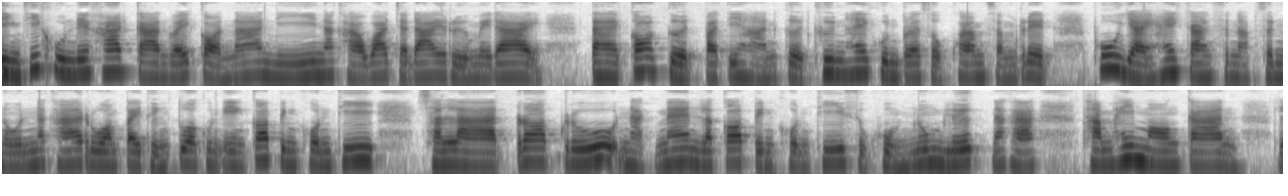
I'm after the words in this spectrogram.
สิ่งที่คุณได้คาดการไว้ก่อนหน้านี้นะคะว่าจะได้หรือไม่ได้ แต่ก็เกิดปาฏิหาริย์เกิดขึ้นให้คุณประสบความสำเร็จ ผู้ใหญ่ให้การสนับสนุนนะคะ รวมไปถึงตัวคุณเองก็เป็นคนที่ฉลาดรอบรู้หนักแน่น แล้วก็เป็นคนที่สุขุมนุ่มลึกนะคะทำให้มองการห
